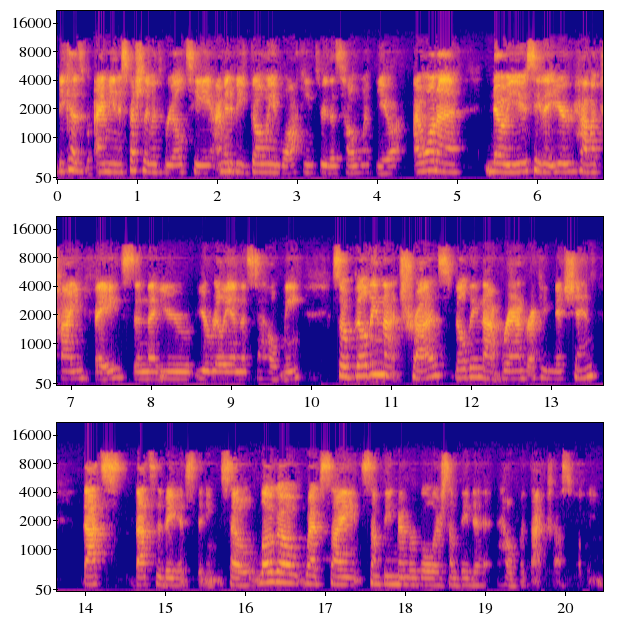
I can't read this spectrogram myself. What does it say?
because I mean, especially with realty, I'm going to be going walking through this home with you. I want to know you, see that you have a kind face, and that you you're really in this to help me. So building that trust, building that brand recognition, that's that's the biggest thing. So logo, website, something memorable, or something to help with that trust building.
